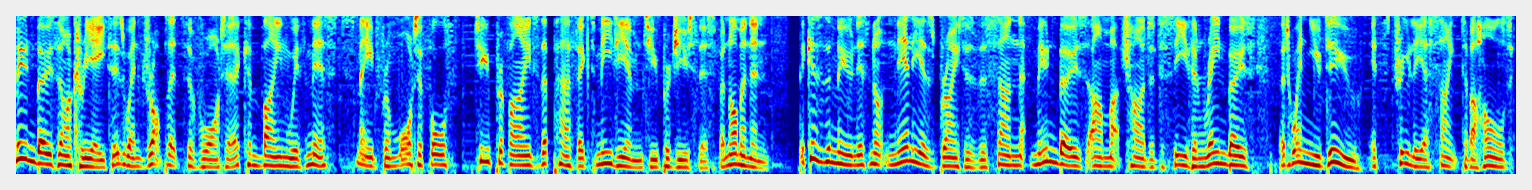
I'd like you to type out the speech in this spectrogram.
Moonbows are created when droplets of water combine with mists made from waterfalls to provide the perfect medium to produce this phenomenon. Because the moon is not nearly as bright as the sun, moonbows are much harder to see than rainbows, but when you do, it's truly a sight to behold.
